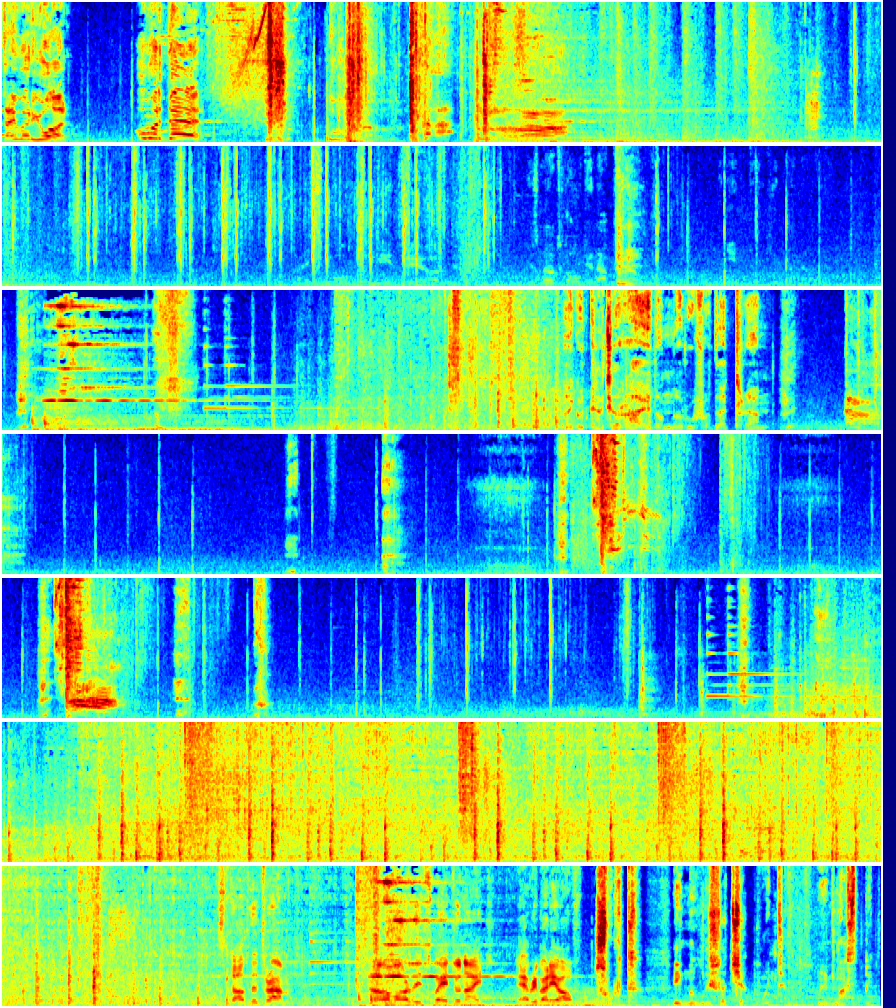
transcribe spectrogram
Stay where you are! Over there! I could catch a ride on the roof of that tram. The tram. No more this way tonight. Everybody off. Short. A militia checkpoint. We must be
